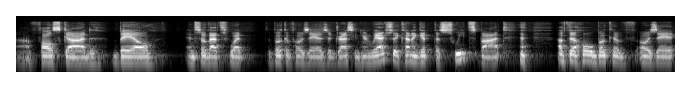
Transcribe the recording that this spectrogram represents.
uh, false god Baal, and so that's what the book of Hosea is addressing here. And we actually kind of get the sweet spot of the whole book of Hosea,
